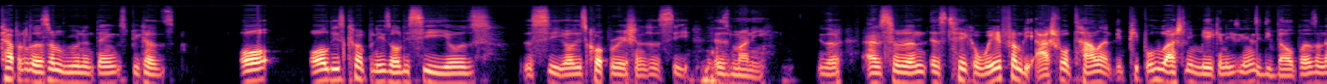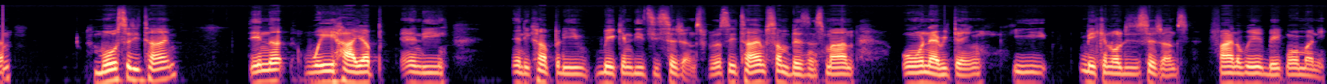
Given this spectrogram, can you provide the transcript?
capitalism ruining things because all all these companies all these CEOs the see all these corporations the see is money you know and so then it's take away from the actual talent the people who actually making these games the developers and them most of the time they're not way high up in the in the company making these decisions. Most of the time, some businessman own everything. He making all these decisions, find a way to make more money.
